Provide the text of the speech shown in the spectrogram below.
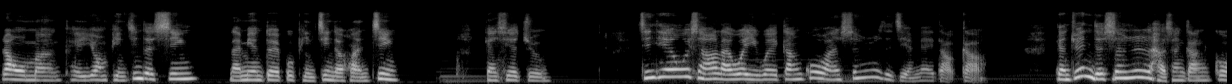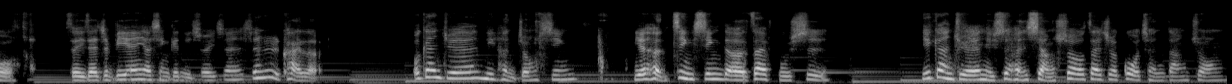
让我们可以用平静的心来面对不平静的环境。感谢主。今天我想要来为一位刚过完生日的姐妹祷告，感觉你的生日好像刚过，所以在这边要先跟你说一声生日快乐。我感觉你很忠心，也很尽心的在服侍，也感觉你是很享受在这过程当中。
